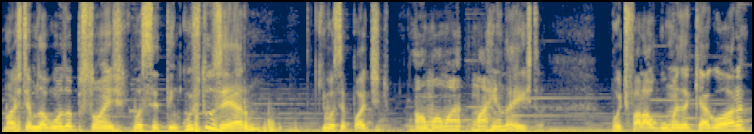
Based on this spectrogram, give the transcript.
Nós temos algumas opções que você tem custo zero, que você pode arrumar uma, uma renda extra. Vou te falar algumas aqui agora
